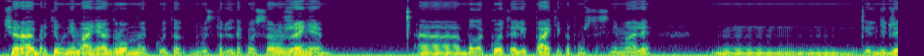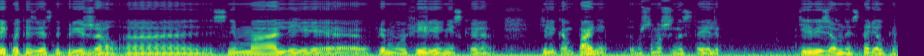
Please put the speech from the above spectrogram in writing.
вчера обратил внимание, огромное какое-то, выстроили такое сооружение, а, было какое-то липаки, потому что снимали или диджей какой-то известный приезжал, а, снимали в прямом эфире несколько телекомпаний, потому что машины стояли телевизионные с тарелкой.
